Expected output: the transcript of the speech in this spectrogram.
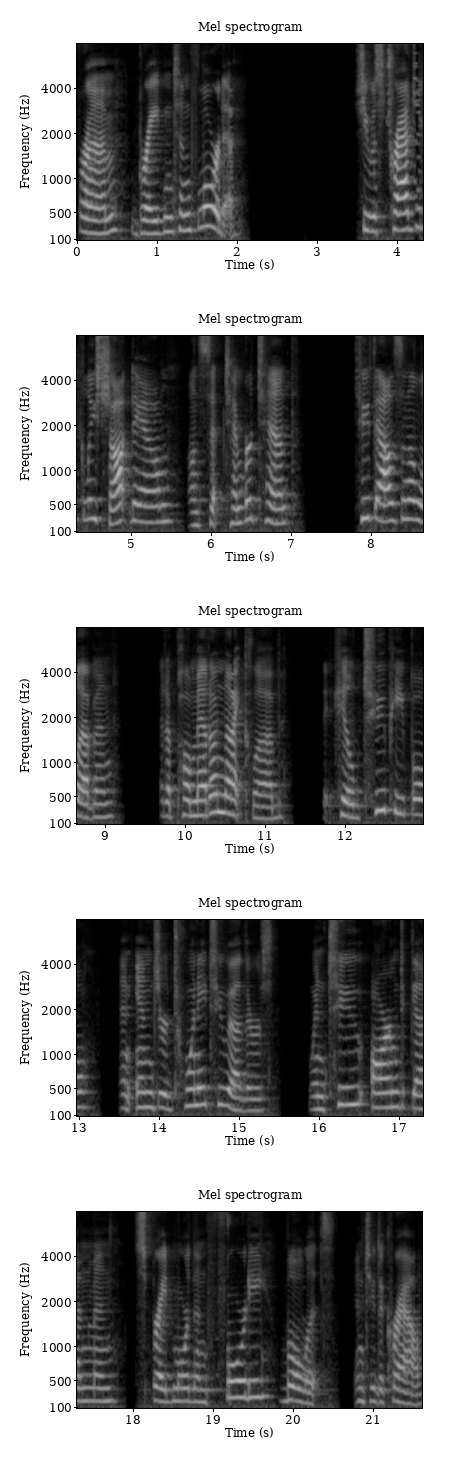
from Bradenton, Florida. She was tragically shot down on September 10th, 2011, at a Palmetto nightclub that killed two people and injured 22 others when two armed gunmen sprayed more than 40 bullets into the crowd.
